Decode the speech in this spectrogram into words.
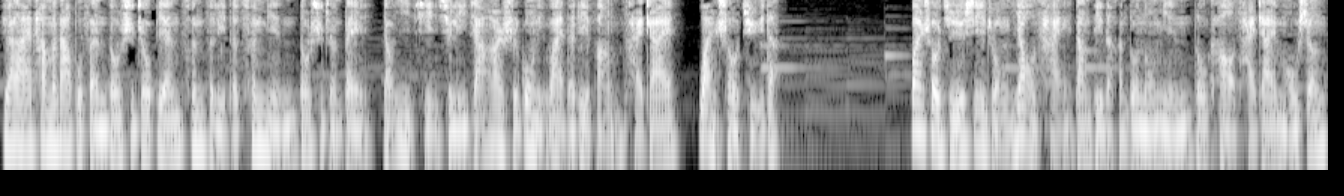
原来，他们大部分都是周边村子里的村民，都是准备要一起去离家二十公里外的地方采摘万寿菊的。万寿菊是一种药材，当地的很多农民都靠采摘谋生。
